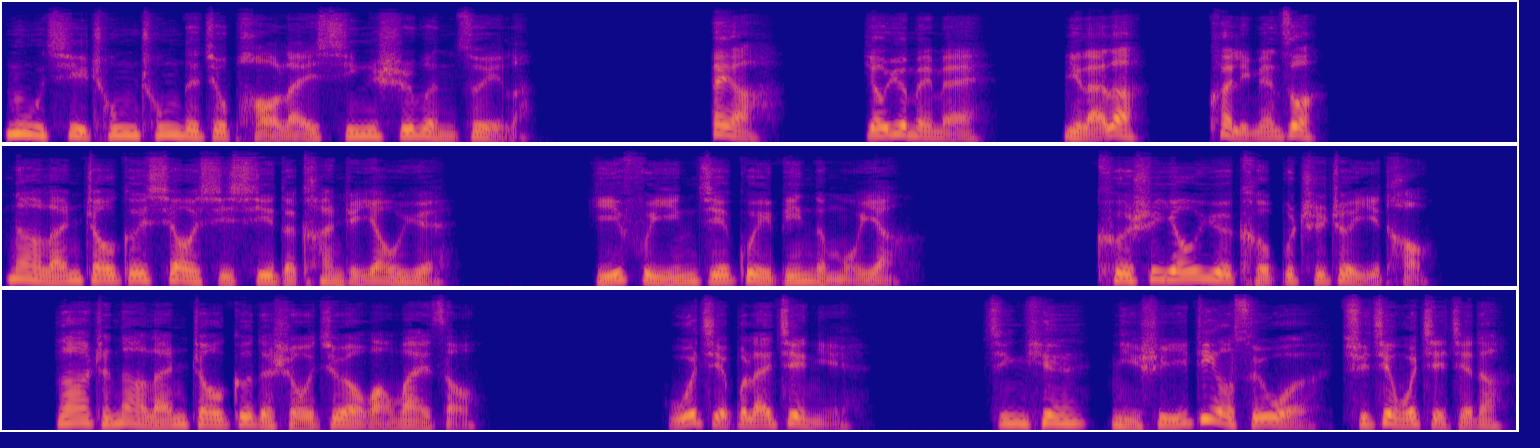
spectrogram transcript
怒气冲冲的就跑来兴师问罪了。哎呀，妖月妹妹，你来了，快里面坐。纳兰朝歌笑嘻嘻的看着妖月，一副迎接贵宾的模样。可是妖月可不吃这一套，拉着纳兰朝歌的手就要往外走。我姐不来见你，今天你是一定要随我去见我姐姐的。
